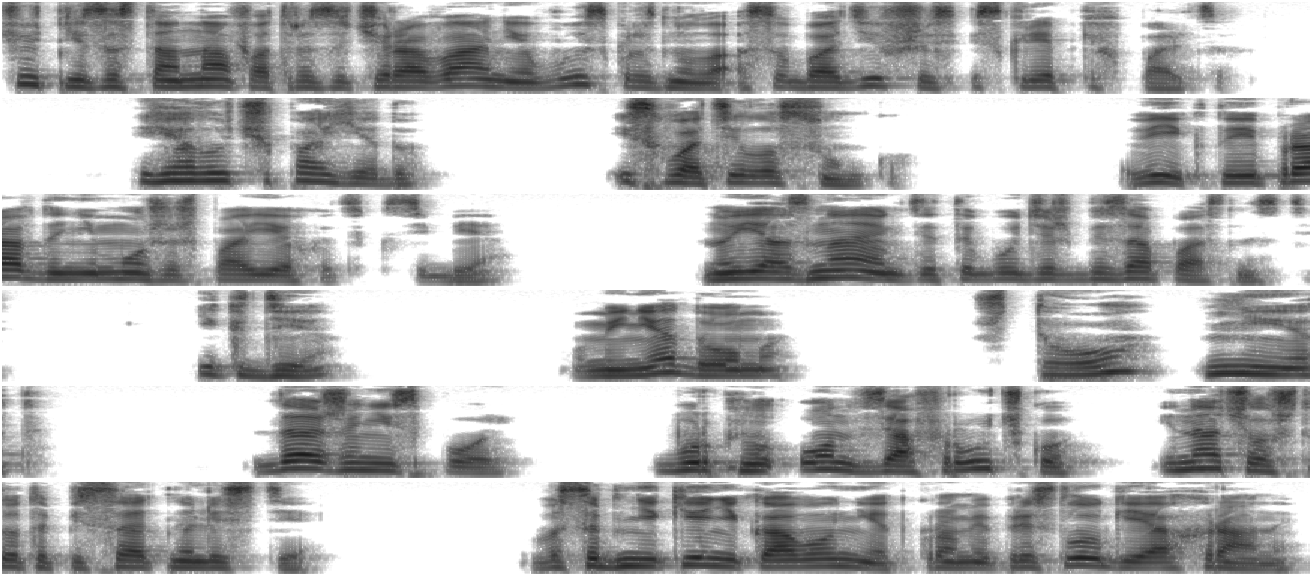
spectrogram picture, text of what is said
Чуть не застонав от разочарования, выскользнула, освободившись из крепких пальцев. «Я лучше поеду». И схватила сумку. «Вик, ты и правда не можешь поехать к себе». Но я знаю, где ты будешь в безопасности. И где? У меня дома. Что? Нет. Даже не спорь. Буркнул он, взяв ручку, и начал что-то писать на листе. В особняке никого нет, кроме прислуги и охраны.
